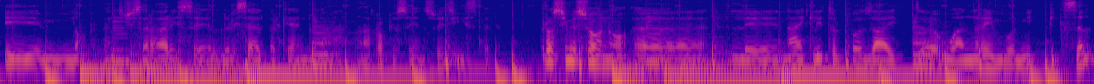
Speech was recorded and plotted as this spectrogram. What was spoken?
e no, per me non ci sarà resell, resell perché non ha, non ha proprio senso esistere prossime sono eh, le Nike Little Posite One Rainbow Pixel.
